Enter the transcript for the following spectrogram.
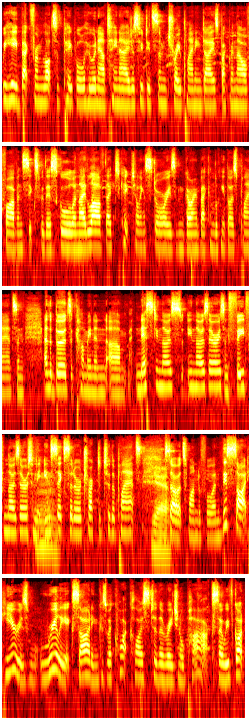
We hear back from lots of people who are now teenagers who did some tree planting days back when they were five and six with their school, and they love. They keep telling us stories of them going back and looking at those plants, and and the birds that come in and um, nest in those in those areas and feed from those areas from the insects that are attracted to the plants. Yeah. So it's wonderful, and this site here is really exciting because we're quite close to the regional park. So we've got,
